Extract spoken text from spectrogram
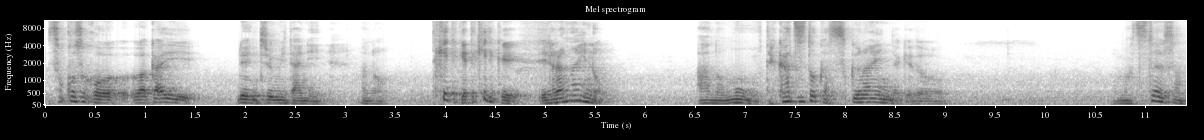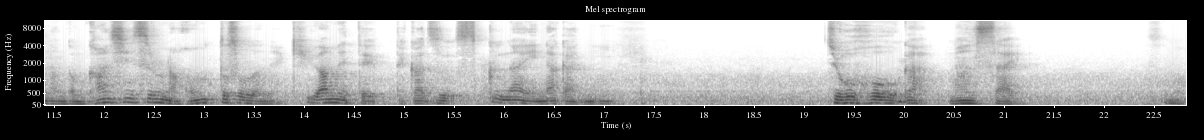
そこそこ若い連中みたいにあのテケテケテケテケやらないの。あのもう手数とか少ないんだけど。松任谷さんなんかも感心するのは本当そうだね。極めて手数少ない中に情報が満載。その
